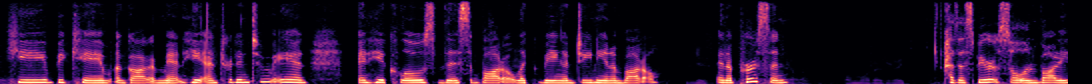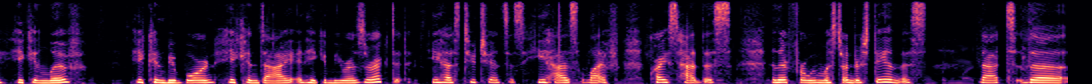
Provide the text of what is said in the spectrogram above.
he became a god of man. He entered into man, and he closed this bottle like being a genie in a bottle. And a person has a spirit, soul, and body. He can live, he can be born, he can die, and he can be resurrected. He has two chances. He has life. Christ had this, and therefore we must understand this that the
